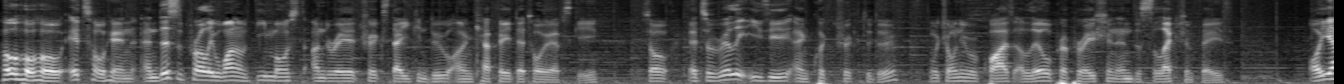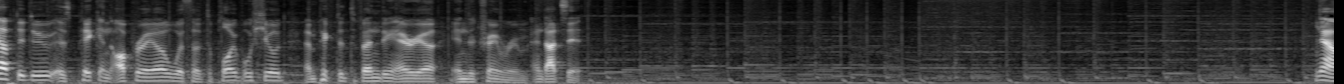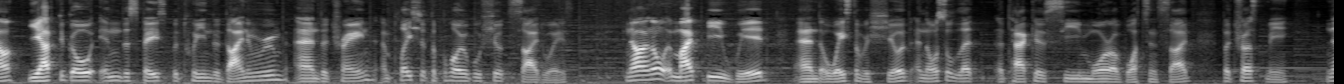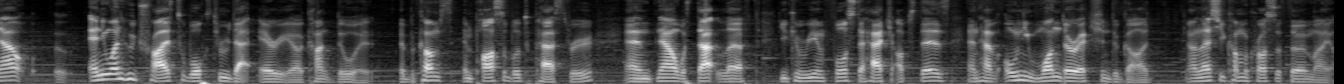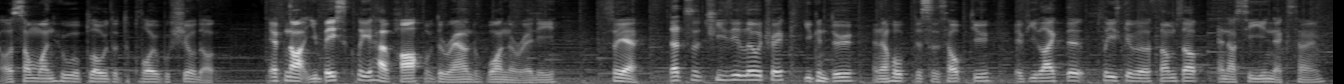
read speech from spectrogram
Ho ho ho, it's Hohin, and this is probably one of the most underrated tricks that you can do on Kafe Dostoyevsky. So it's a really easy and quick trick to do, which only requires a little preparation in the selection phase. All you have to do is pick an operator with a deployable shield and pick the defending area in the train room, and that's it. Now, you have to go in the space between the dining room and the train and place your deployable shield sideways. Now I know it might be weird and a waste of a shield and also let attackers see more of what's inside, but trust me, now anyone who tries to walk through that area can't do it. It becomes impossible to pass through and now with that left, you can reinforce the hatch upstairs and have only one direction to guard, unless you come across a thermite or someone who will blow the deployable shield up. If not, you basically have half of the round won already. So yeah, that's a cheesy little trick you can do and I hope this has helped you. If you liked it, please give it a thumbs up and I'll see you next time.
